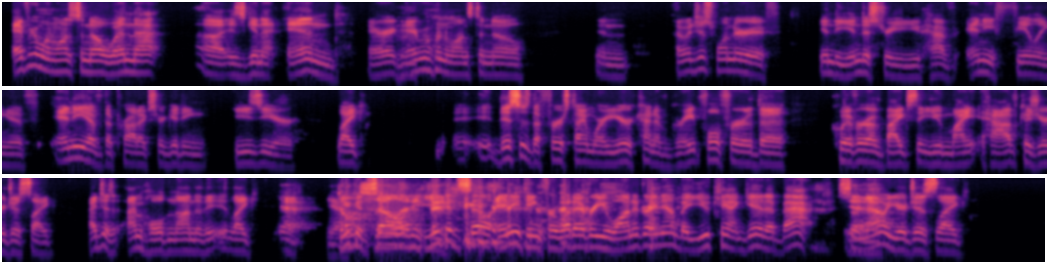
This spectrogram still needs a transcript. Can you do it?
everyone wants to know when that uh, is going to end, Eric. Mm-hmm. Everyone wants to know, and I would just wonder if in the industry you have any feeling if any of the products are getting easier like it, this is the first time where you're kind of grateful for the quiver of bikes that you might have because you're just like I just I'm holding on to the like yeah yeah. You Don't could sell, sell anything. you could sell anything for whatever you wanted right now, but you can't get it back. So yeah. now you're just like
